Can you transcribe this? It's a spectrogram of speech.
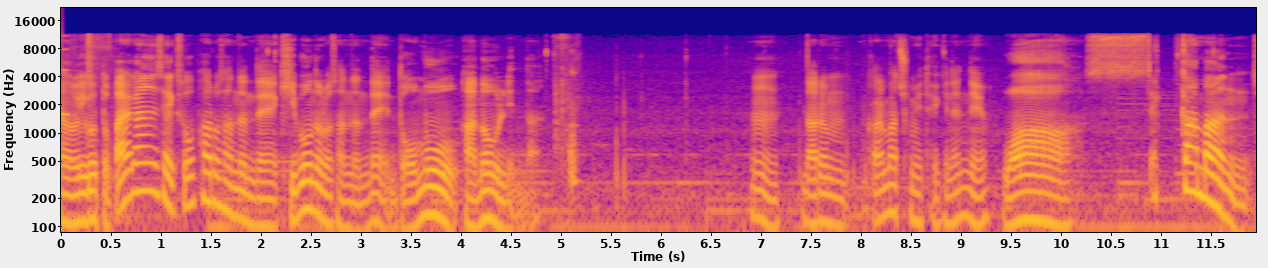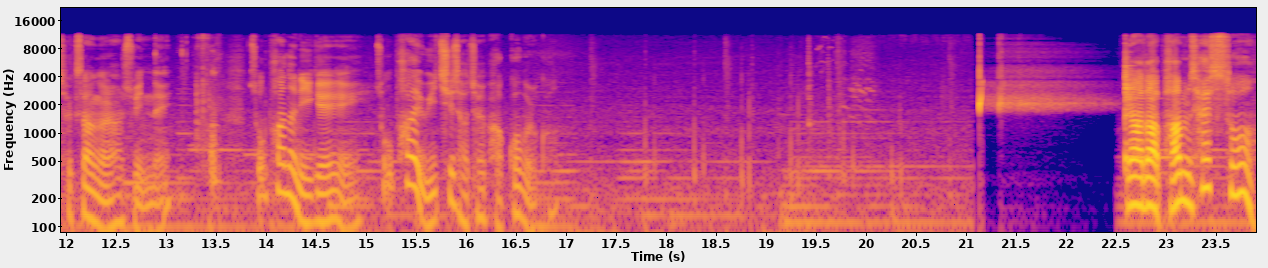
아, 이것도 빨간색 소파로 샀는데 기본으로 샀는데 너무 안 어울린다. 음 나름 깔맞춤이 되긴 했네요. 와 새까만 책상을 할 수 있네. 소파는 이게 소파의 위치 자체를 바꿔볼까? 야 나 밤 샜어.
